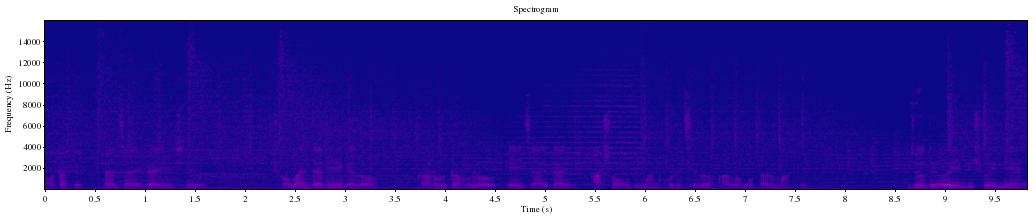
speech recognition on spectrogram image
হঠাৎ একটা জায়গায় এসে সবাই দাঁড়িয়ে গেল। কারণটা হলো এই জায়গায় আশা অপমান করেছিল আলমতার মাকে। যদিও এই বিষয় নিয়ে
